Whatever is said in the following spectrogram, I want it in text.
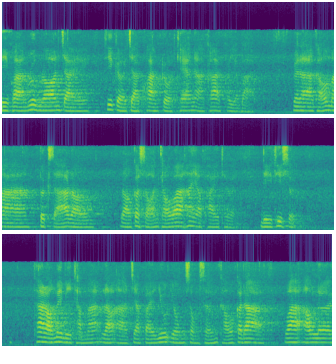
มีความรุ่มร้อนใจที่เกิดจากความโกรธแค้นอาฆาตพยาบาท เวลาเขามาปรึกษาเรา เราก็สอนเขาว่าให้อภัยเถิดดีที่สุด ถ้าเราไม่มีธรรมะ เราอาจจะไปยุยงส่งเสริมเขาก็ได้ ว่าเอาเลย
